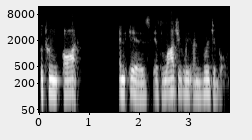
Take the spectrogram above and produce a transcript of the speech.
between ought and is is logically unbridgeable.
